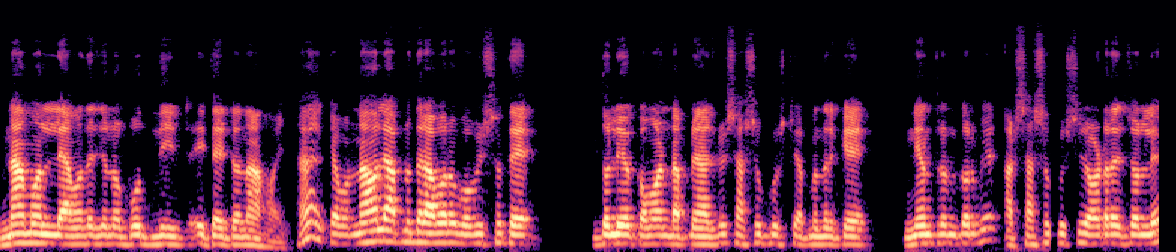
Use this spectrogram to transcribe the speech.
না মানলে আমাদের জন্য বদলি এটা এটা না হয়। হ্যাঁ কেমন? না হলে আপনাদের আবারও ভবিষ্যতে দলীয় কমান্ড আপনি আসবে, শাসক গোষ্ঠী আপনাদেরকে নিয়ন্ত্রণ করবে আর শাসক গোষ্ঠীর অর্ডারে চললে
